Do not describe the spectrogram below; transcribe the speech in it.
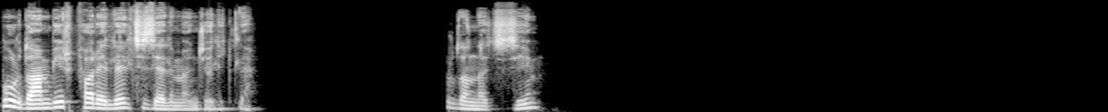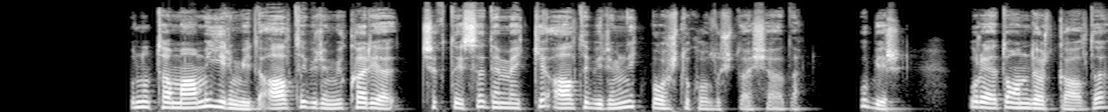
Buradan bir paralel çizelim öncelikle. Buradan da çizeyim. Bunun tamamı 20 idi. 6 birim yukarıya çıktıysa demek ki 6 birimlik boşluk oluştu aşağıda. Bu bir. Buraya da 14 kaldı.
